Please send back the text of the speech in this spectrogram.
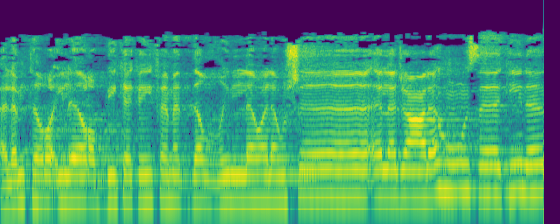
ألم تر إلى ربك كيف مد الظل ولو شاء لجعله ساكنا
